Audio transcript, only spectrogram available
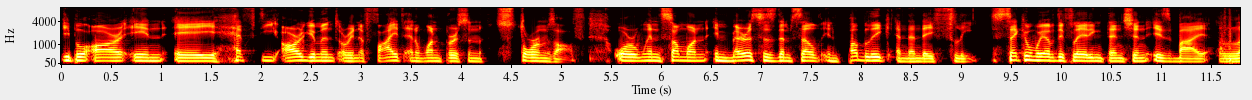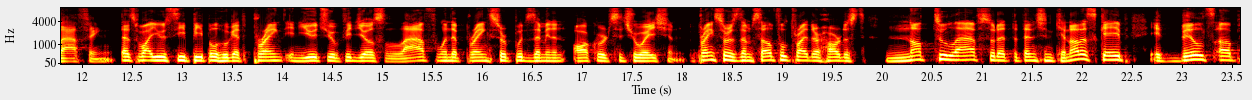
people are in a hefty argument or in a fight and one person storms off, or when someone embarrasses themselves in public and then they flee. Second way of deflating tension is by laughing. That's why you see people who get pranked in YouTube videos laugh when the prankster puts them in an awkward situation. The pranksters themselves will try their hardest not to laugh so that the tension cannot escape. It builds up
